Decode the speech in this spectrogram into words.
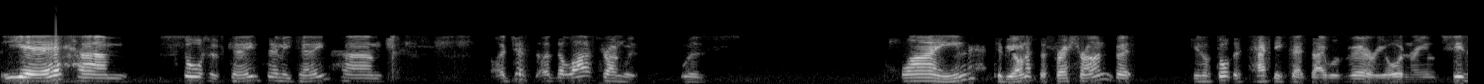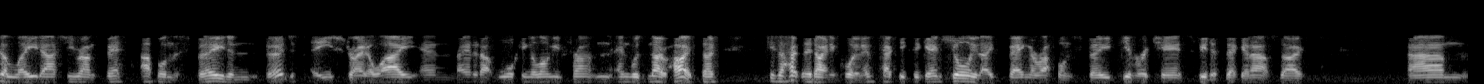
Yeah, um, sort of keen, semi keen. Um, I just uh, the last run was was plain, to be honest, the fresh run, but I thought the tactics that day were very ordinary. She's a leader. She runs best up on the speed, and Byrne just eased straight away, and they ended up walking along in front and, and was no hope. So geez, I hope they don't employ them tactics again. Surely they bang her up on speed, give her a chance, fit a second up. So, um,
